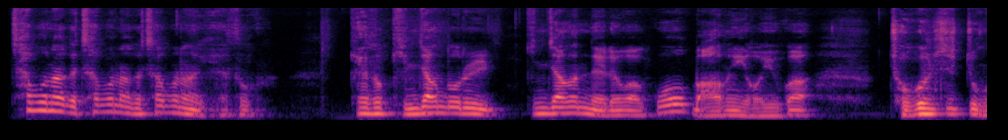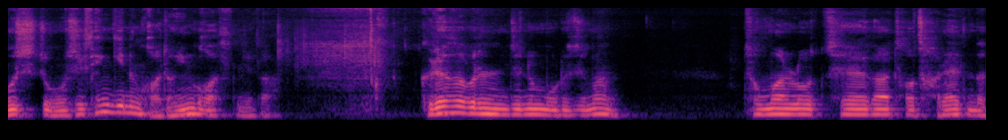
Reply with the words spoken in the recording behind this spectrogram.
차분하게 차분하게 차분하게 계속 계속 긴장도를 긴장은 내려가고 마음의 여유가 조금씩 조금씩 조금씩 생기는 과정인 것 같습니다. 그래서 그랬는지는 모르지만 정말로 제가 더 잘해야 된다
